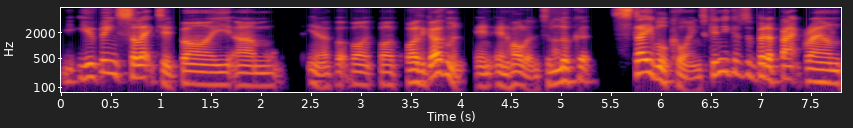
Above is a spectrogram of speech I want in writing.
you've been selected by um you know by by by the government in in Holland to look at stable coins. Can you give us a bit of background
